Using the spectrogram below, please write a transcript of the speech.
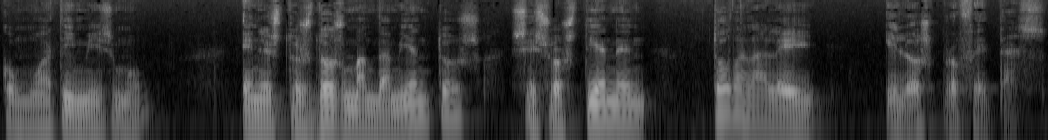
como a ti mismo. En estos dos mandamientos se sostienen toda la ley y los profetas.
